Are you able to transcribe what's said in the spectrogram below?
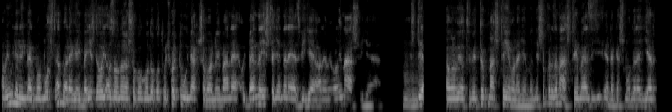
ami ugyanúgy megvan most ebben a regényben is, de hogy azon nagyon sokat gondolkodtam, hogy hogy tudom úgy megcsavarni, hogy már ne, hogy benne is legyen, de ne ez vigye hanem valami más vigye el. Uh-huh. És mhm. direkt valami ott, hogy tök más téma legyen benne. És akkor ez a más téma, ez így érdekes módon egy ilyen,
